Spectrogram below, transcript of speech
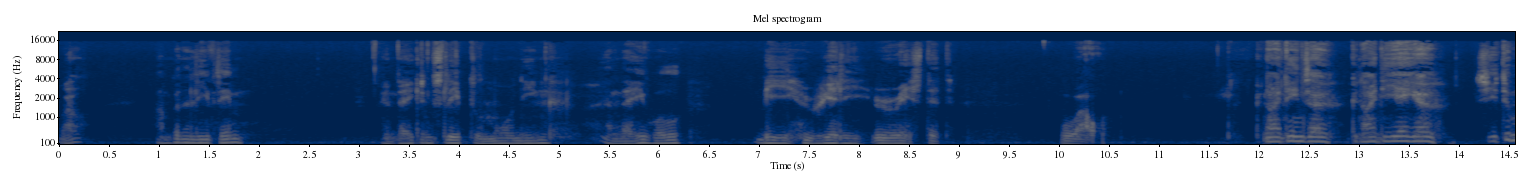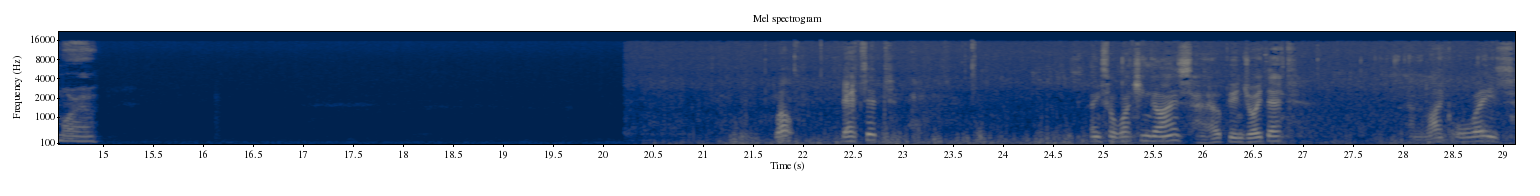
Well, I'm going to leave them and they can sleep till morning and they will be really rested. Well, good night, Enzo. Good night, Diego. See you tomorrow. Well, that's it. Thanks for watching guys. I hope you enjoyed that. And like always,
